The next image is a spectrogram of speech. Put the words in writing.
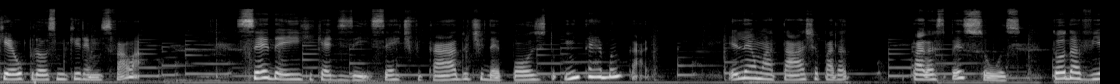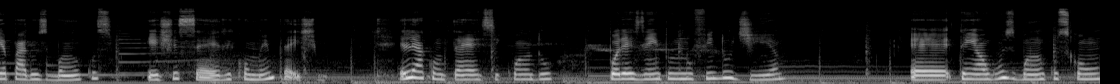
que é o próximo que iremos falar. CDI, que quer dizer Certificado de Depósito Interbancário. Ele é uma taxa para, para as pessoas, todavia, para os bancos, este serve como empréstimo. Ele acontece quando, por exemplo, no fim do dia, é, tem alguns bancos com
